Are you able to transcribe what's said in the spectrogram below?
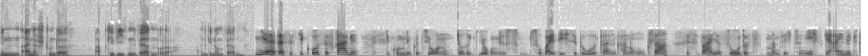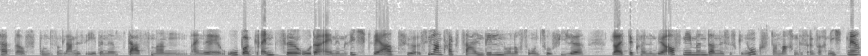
in einer Stunde abgewiesen werden oder angenommen werden? Ja, das ist die große Frage. Die Kommunikation der Regierung ist, soweit ich sie beurteilen kann, unklar. Es war ja so, dass man sich zunächst geeinigt hat auf Bundes- und Landesebene, dass man eine Obergrenze oder einen Richtwert für Asylantragszahlen will, nur noch so und so viele Leute können wir aufnehmen, dann ist es genug, dann machen wir es einfach nicht mehr.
